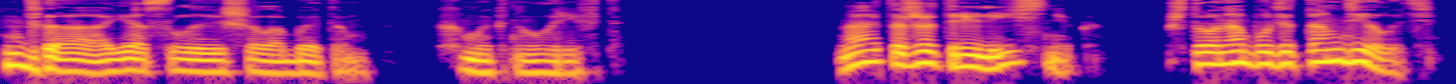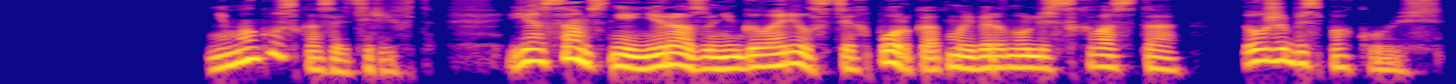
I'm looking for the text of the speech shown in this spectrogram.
«Да, я слышал об этом», — хмыкнул Рифт. «Но это же трелисник. Что она будет там делать?» «Не могу сказать, Рифт. Я сам с ней ни разу не говорил с тех пор, как мы вернулись с хвоста. Тоже беспокоюсь.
